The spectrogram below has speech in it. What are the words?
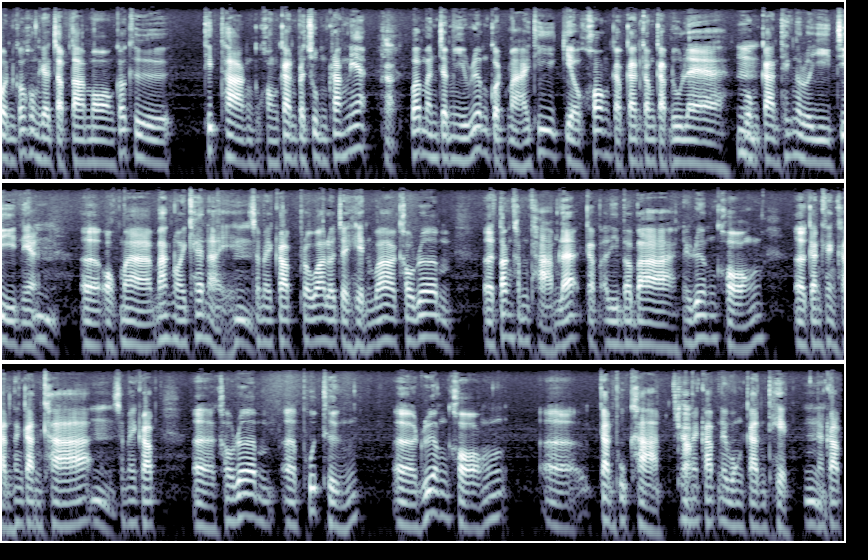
คนก็คงจะจับตามองก็คือทิศทางของการประชุมครั้งเนี้ยครับว่ามันจะมีเรื่องกฎหมายที่เกี่ยวข้องกับการกำกับดูแลอืมวงการเทคโนโลยีจีนเนี่ยอืมเอ่อออกมามากน้อยแค่ไหนอืมใช่ไหมครับ เพราะว่าเราจะเห็นว่าเขาเริ่มเอ่อตั้งคำถามและกับอาลีบาบา ในเรื่องของเอ่อการแข่งขันทางการค้าอืมใช่ไหมครับเอ่อเขาเริ่มเอ่อพูดถึงเอ่อเรื่องของเอ่อการผูกขาดครับใช่ไหมครับในวงการเทคอืมนะครับ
